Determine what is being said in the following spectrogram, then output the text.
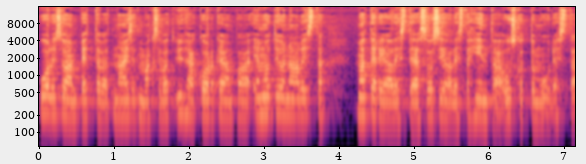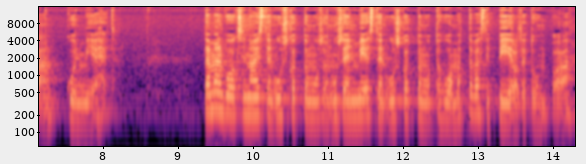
puolisoaan pettävät naiset maksavat yhä korkeampaa emotionaalista, materiaalista ja sosiaalista hintaa uskottomuudestaan kuin miehet. Tämän vuoksi naisten uskottomuus on usein miesten uskottomuutta huomattavasti piilotetumpaa.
